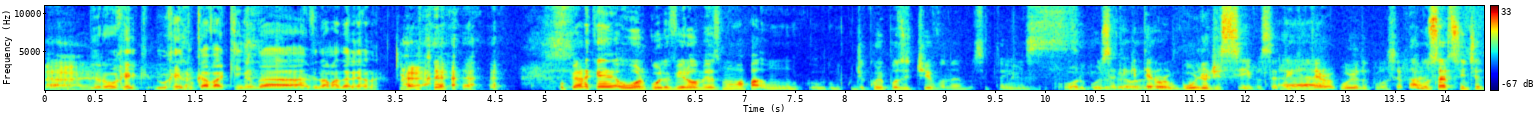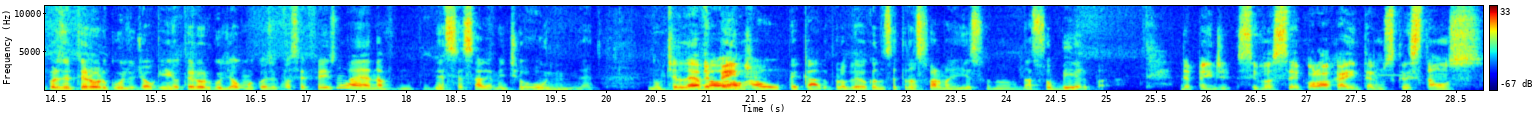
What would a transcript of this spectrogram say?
É, Virou o rei, o rei do cavaquinho da Vila Madalena. é. O pior é que o orgulho virou mesmo uma um, um- de cunho positivo, né? Você tem orgulho. Você tem virou, que ter né? orgulho de si, você tem É. que ter orgulho do que você Não, faz. num certo sentido, por exemplo, ter orgulho de alguém ou ter orgulho de alguma coisa que você fez não é na- necessariamente ruim, né? Não te leva ao, ao pecado. O problema é quando você transforma isso no- na soberba. Depende. Se você coloca aí em termos cristãos,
